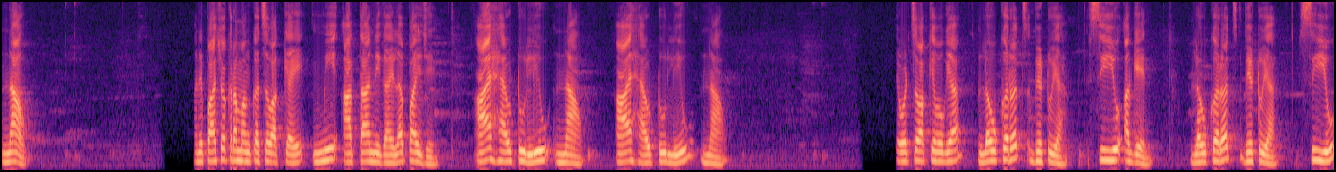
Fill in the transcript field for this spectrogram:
नाव आणि पाचव्या क्रमांकाचं वाक्य आहे मी आता निघायला पाहिजे. I have to leave now I have to leave now शेवटचं वाक्य बघूया. लवकरच भेटूया. सी यू अगेन लवकरच भेटूया. सी यू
